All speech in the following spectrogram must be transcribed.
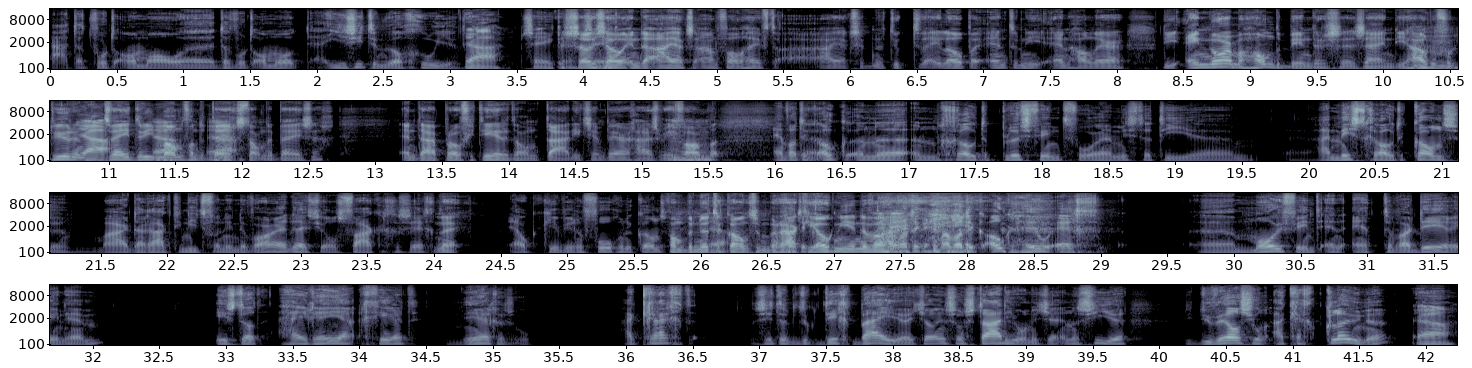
Ja, dat wordt allemaal, eh, dat wordt allemaal je ziet hem wel groeien. Ja, zeker. Dus sowieso zeker. in de Ajax-aanval heeft Ajax er natuurlijk twee lopen. Anthony en Haller, die enorme handenbinders eh, zijn. Die houden Mhm. voortdurend Ja, twee, drie ja, man van de ja. tegenstander bezig. En daar profiteren dan Tadic en Berghuis weer Mhm. van. En wat ik Ja. ook een, eh, een grote plus vind voor hem is dat hij, eh, eh, hij mist grote kansen. Maar daar raakt hij niet van in de war. Hè. Dat heeft hij al eens vaker gezegd. Nee, Elke keer weer een volgende kans. van benutte Ja. kansen wat hij ook niet in de war. Maar wat ik, maar wat ik ook heel erg eh, mooi vind en, en te waarderen in hem, is dat hij reageert nergens op. Hij krijgt, we zitten natuurlijk dichtbij, weet je wel, in zo'n stadionnetje. En dan zie je die duels, jongen, hij krijgt kleunen. Ja,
